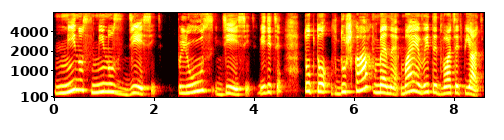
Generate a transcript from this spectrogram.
мінус мінус 10, плюс 10. Видите? Тобто в дужках в мене має вийти 25.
